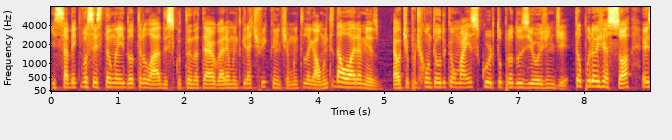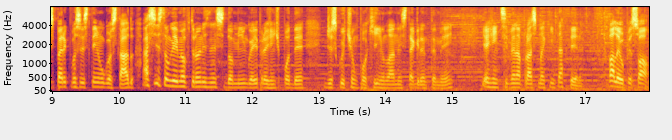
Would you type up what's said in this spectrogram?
e saber que vocês estão aí do outro lado, escutando até agora, é muito gratificante, é muito legal, muito da hora mesmo. É o tipo de conteúdo que eu mais curto produzir hoje em dia. Então por hoje é só. Eu espero que vocês tenham gostado. Assistam Game of Thrones nesse domingo aí pra gente poder discutir um pouquinho lá no Instagram também. E a gente se vê na próxima quinta-feira. Valeu, pessoal!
